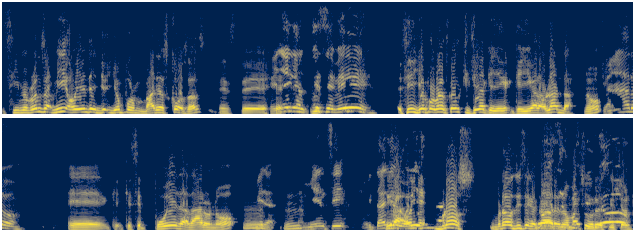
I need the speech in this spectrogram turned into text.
si me preguntas a mí, obviamente yo, yo, por varias cosas, este... Que llegue al PSV. Sí, yo por varias cosas quisiera que, llegue, que llegara a Holanda, ¿no? Claro. Eh, que, que, se pueda dar o no. Mira, mm, también sí. Italia, Mira, oye, Bros, Bros dice que acaba de renovar su restricción.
